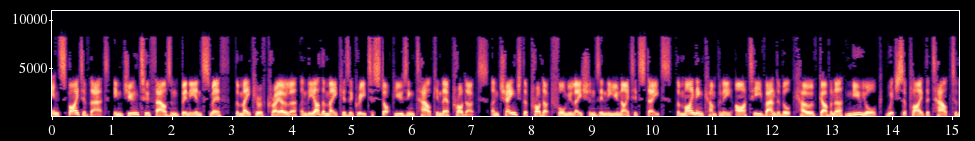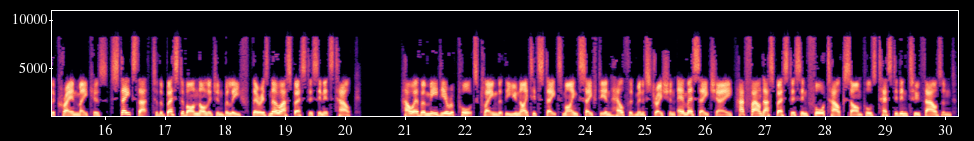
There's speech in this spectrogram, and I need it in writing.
In spite of that, in June 2000 Binney and Smith, the maker of Crayola, and the other makers agreed to stop using talc in their products, and changed the product formulations in the United States. The mining company, R.T. Vanderbilt Co. of Gouverneur, New York, which supplied the talc to the crayon makers, states that, to the best of our knowledge and belief, there is no asbestos in its talc. However media reports claim that the United States Mine Safety and Health Administration MSHA, had found asbestos in four talc samples tested in 2000.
